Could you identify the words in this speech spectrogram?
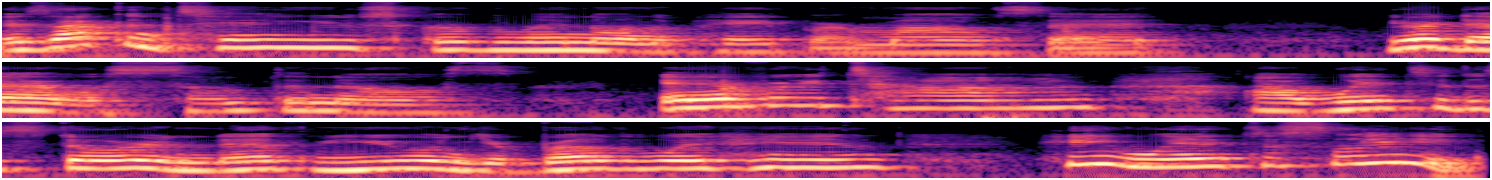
As I continued scribbling on the paper, mom said, Your dad was something else. Every time I went to the store and left you and your brother with him, he went to sleep.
